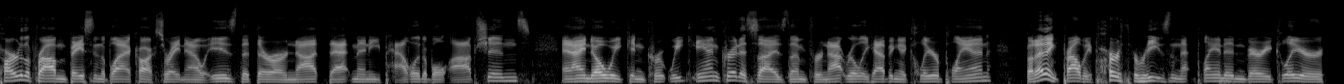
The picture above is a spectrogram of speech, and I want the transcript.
part of the problem facing the Blackhawks right now is that there are not that many palatable options. And I know we can we can criticize them for not really having a clear plan, but I think probably part of the reason that plan isn't very clear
